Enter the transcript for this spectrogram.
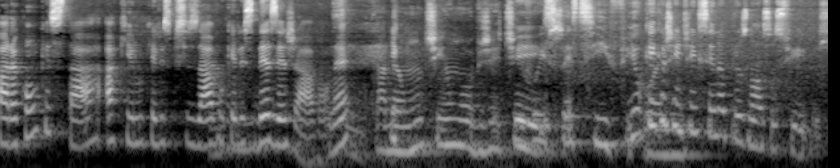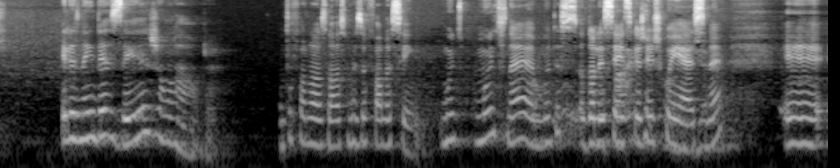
para conquistar aquilo que eles precisavam, que eles desejavam, né? Sim, cada um e, tinha um objetivo isso. específico. E o que, que a gente ensina para os nossos filhos? Eles nem desejam, Laura. Não estou falando as nossas, mas eu falo assim, muitos, muitos, né, muitos adolescentes que a gente conhece, né? é,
